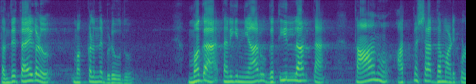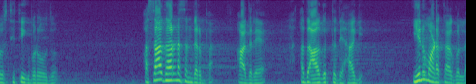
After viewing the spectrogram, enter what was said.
ತಂದೆ ತಾಯಿಗಳು ಮಕ್ಕಳನ್ನು ಬಿಡುವುದು, ಮಗ ತನಗಿನ್ಯಾರೂ ಗತಿ ಇಲ್ಲ ಅಂತ ತಾನು ಆತ್ಮಶ್ರಾದ್ದ ಮಾಡಿಕೊಳ್ಳುವ ಸ್ಥಿತಿಗೆ ಬರುವುದು ಅಸಾಧಾರಣ ಸಂದರ್ಭ. ಆದರೆ ಅದು ಆಗುತ್ತದೆ ಹಾಗೆ. ಏನು ಮಾಡೋಕ್ಕಾಗಲ್ಲ.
